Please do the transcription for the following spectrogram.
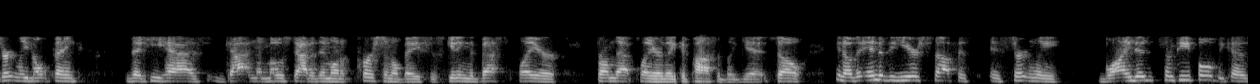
certainly don't think that he has gotten the most out of them on a personal basis, getting the best player from that player they could possibly get. So, you know, the end of the year stuff is is certainly blinded some people because,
